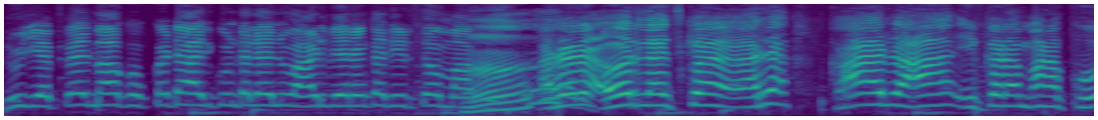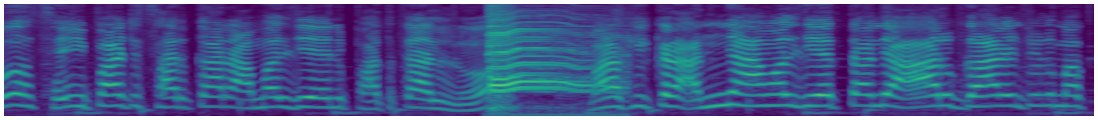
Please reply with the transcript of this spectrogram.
నువ్వు చెప్పేది మాకు ఒక్కటే ఆదుకుంటలేను. వాడి వెనక తిడతావు మాకు. అరే ఎవరు లచ్చుకో అరే కాదా ఇక్కడ మనకు చేయిపాటి సర్కార్ అమలు చేయని పథకాలను మనకి ఇక్కడ అన్ని అమలు చేస్తుంది ఆరు గ్యారెంటీలు మాకు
